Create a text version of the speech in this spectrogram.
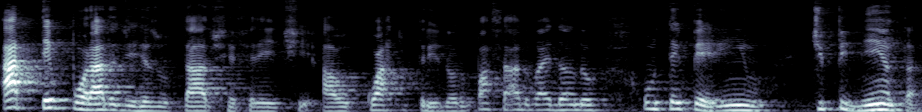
a temporada de resultados referente ao quarto tri do ano passado vai dando um temperinho de pimenta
